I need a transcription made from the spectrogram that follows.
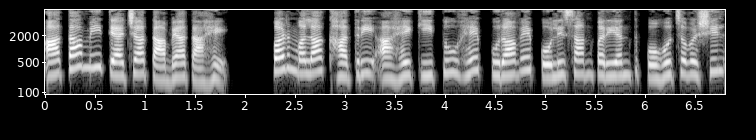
आता मी त्याच्या ताब्यात आहे. पण मला खात्री आहे की तू हे पुरावे पोलिसांपर्यंत पोहोचवशील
